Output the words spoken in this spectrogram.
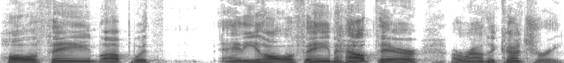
Hall of Fame up with any Hall of Fame out there around the country.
